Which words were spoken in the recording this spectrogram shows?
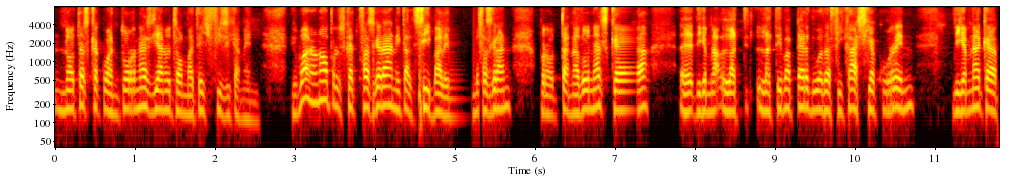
notes que quan tornes ja no ets el mateix físicament. Dius, bueno, no, però és que et fas gran i tal. Sí, vale, no fas gran, però te n'adones que eh, diguem-ne, la, la teva pèrdua d'eficàcia corrent, diguem-ne que,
